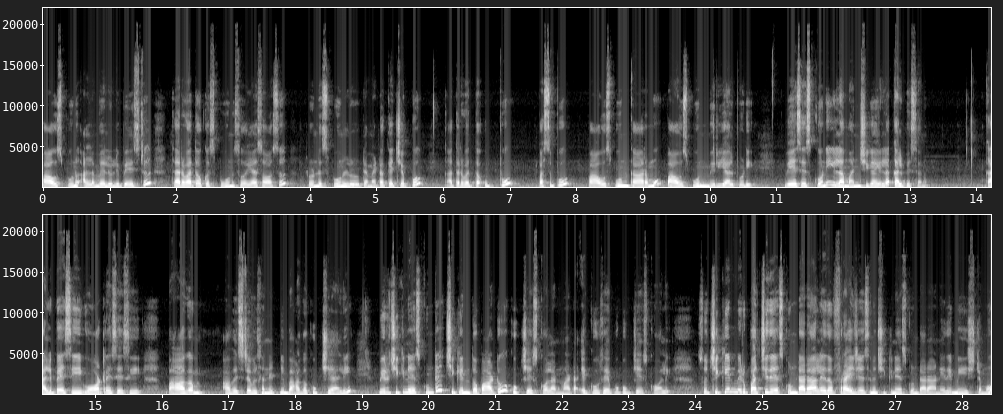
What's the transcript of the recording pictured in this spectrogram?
పావు స్పూన్ అల్లం వెల్లుల్లి పేస్ట్ తర్వాత ఒక స్పూన్ సోయా సాసు రెండు స్పూన్లు టమాటో కెచ్చప్పు ఆ తర్వాత ఉప్పు పసుపు పావు స్పూన్ కారము పావు స్పూన్ మిరియాల పొడి వేసేసుకొని ఇలా మంచిగా ఇలా కలిపేసాను కలిపేసి వాటర్ వేసేసి బాగా ఆ వెజిటేబుల్స్ అన్నిటిని బాగా కుక్ చేయాలి. మీరు చికెన్ వేసుకుంటే చికెన్తో పాటు కుక్ చేసుకోవాలన్నమాట. ఎక్కువసేపు కుక్ చేసుకోవాలి. సో చికెన్ మీరు పచ్చిది వేసుకుంటారా లేదా ఫ్రై చేసిన చికెన్ వేసుకుంటారా అనేది మీ ఇష్టము.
